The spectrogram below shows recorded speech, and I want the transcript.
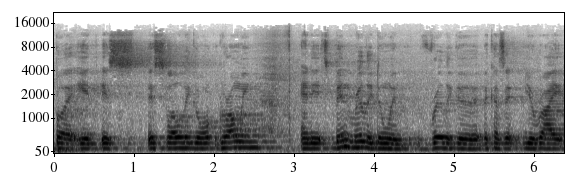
but it, it's it's slowly growing, and it's been really doing really good because it, you're right.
